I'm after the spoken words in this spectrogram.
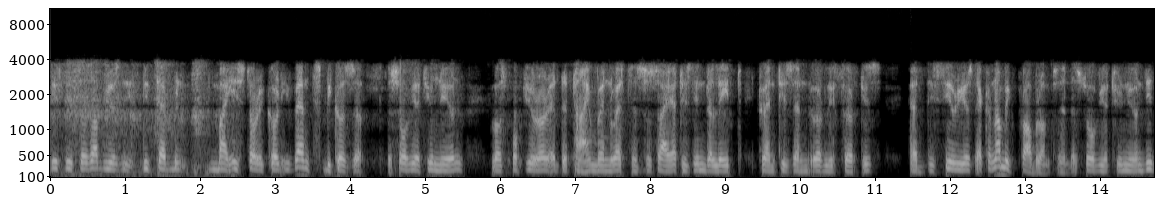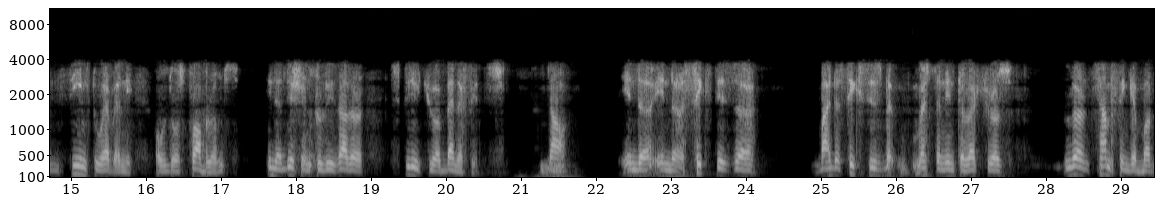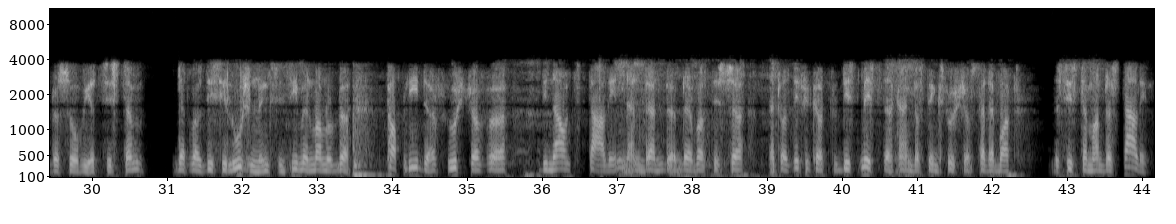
this, this was obviously determined by historical events because uh, the Soviet Union was popular at the time when Western societies in the late 20s and early 30s had these serious economic problems, and the Soviet Union didn't seem to have any of those problems, in addition to these other spiritual benefits. Mm-hmm. Now, in the in the 60s, uh, by the 60s, Western intellectuals learned something about the Soviet system that was disillusioning, since even one of the top leaders, Khrushchev, uh, denounced Stalin, and then uh, there was this. Uh, that was difficult to dismiss the kind of things Khrushchev said about the system under Stalin.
